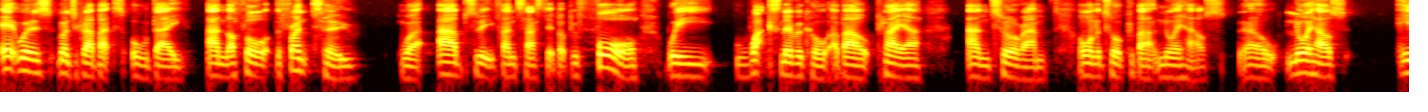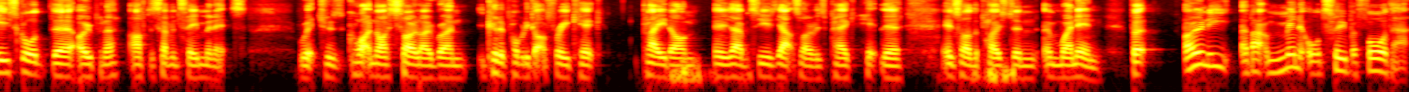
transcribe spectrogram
it was Mönchengladbach's all day. And I thought the front two were absolutely fantastic. But before we wax lyrical about Pléa and Thuram, I want to talk about Neuhaus. Now, Neuhaus, he scored the opener after 17 minutes, which was quite a nice solo run. He could have probably got a free kick, played on. He was able to use the outside of his peg, hit the inside of the post, and, and went in. But only about a minute or two before that,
